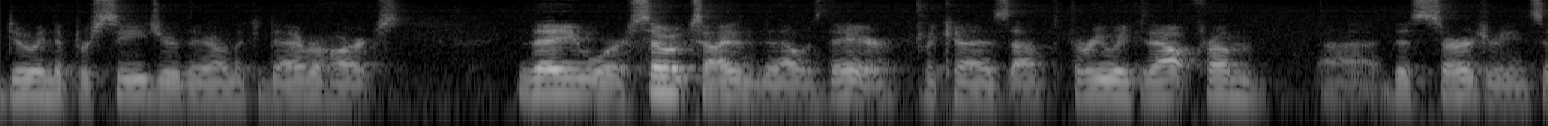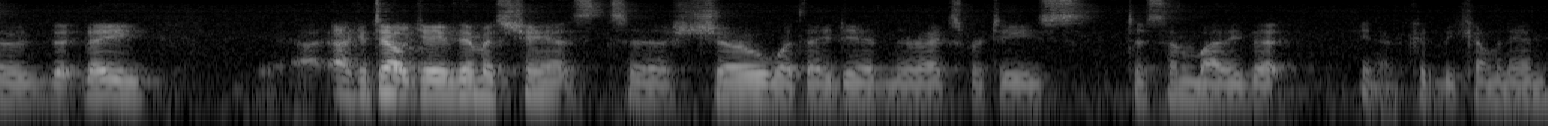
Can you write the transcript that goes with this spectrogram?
doing the procedure there on the cadaver hearts they were so excited that I was there because I'm three weeks out from uh, this surgery, and so they, I could tell it gave them a chance to show what they did and their expertise to somebody that you know could be coming in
